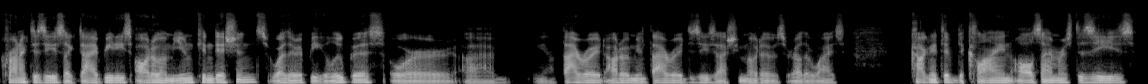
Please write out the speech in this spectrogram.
chronic disease like diabetes, autoimmune conditions, whether it be lupus or um, you know, thyroid, autoimmune thyroid disease, Hashimoto's, or otherwise, cognitive decline, Alzheimer's disease,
